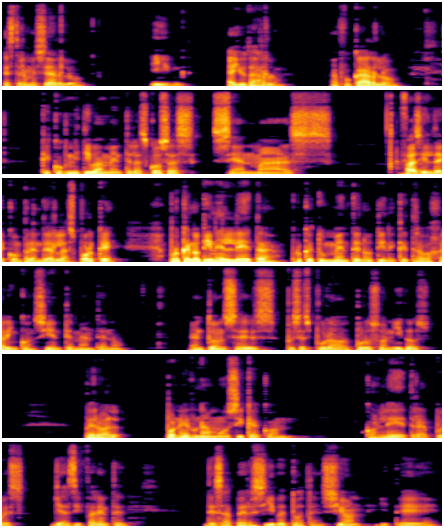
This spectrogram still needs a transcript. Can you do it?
estremecerlo y ayudarlo, enfocarlo, que cognitivamente las cosas sean más fácil de comprenderlas. ¿Por qué? Porque no tiene letra, porque tu mente no tiene que trabajar inconscientemente, ¿no? Entonces, pues es puro, puros sonidos. Pero al poner una música con, con letra, pues ya es diferente. Desapercibe tu atención y te,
